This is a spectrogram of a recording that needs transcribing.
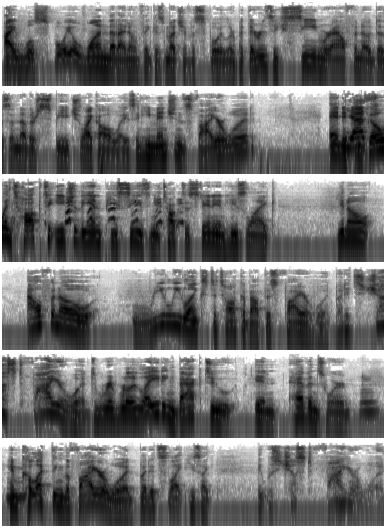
I will spoil one that I don't think is much of a spoiler, but there is a scene where Alphinaud does another speech, like always, and he mentions firewood. And if Yes. you go and talk to each of the NPCs and you talk to Stinny, and he's like, you know, Alphinaud really likes to talk about this firewood, but it's just firewood. Re- relating back to in Heavensward, him collecting the firewood, but it's like he's like, it was just firewood.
